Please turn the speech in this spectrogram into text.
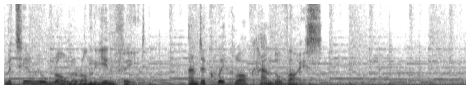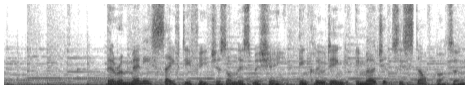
material roller on the infeed and a quick lock handle vise. There are many safety features on this machine, including emergency stop button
